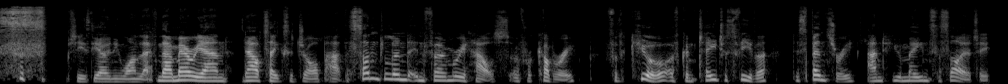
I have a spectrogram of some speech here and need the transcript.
She's the only one left. Now, Mary Ann now takes a job at the Sunderland Infirmary House of Recovery for the cure of contagious fever, dispensary, and humane society,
